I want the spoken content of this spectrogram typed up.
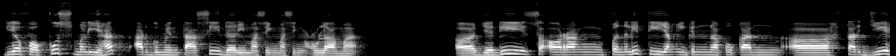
dia fokus melihat argumentasi dari masing-masing ulama. Uh, jadi seorang peneliti yang ingin melakukan uh, tarjih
